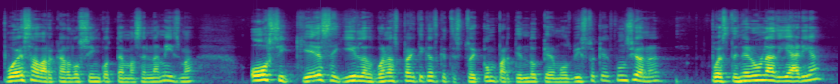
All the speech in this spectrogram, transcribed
puedes abarcar los cinco temas en la misma. o si quieres seguir las buenas prácticas que te estoy compartiendo que hemos visto que funcionan, pues tener una diaria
